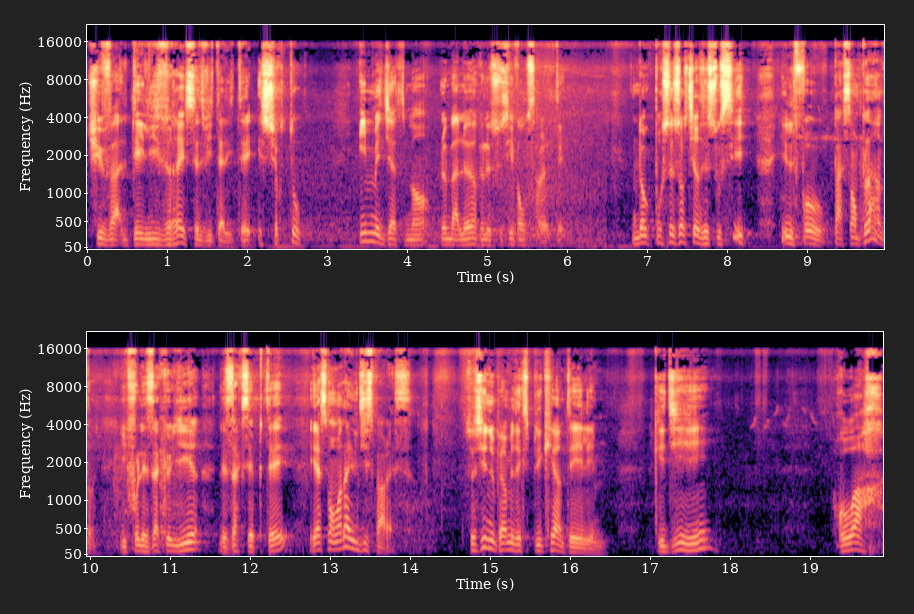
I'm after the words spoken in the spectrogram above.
tu vas délivrer cette vitalité, et surtout, immédiatement, le malheur et le souci vont s'arrêter. Donc, pour se sortir des soucis, il ne faut pas s'en plaindre, il faut les accueillir, les accepter, et à ce moment-là, ils disparaissent. Ceci nous permet d'expliquer un Tehilim qui dit Ruach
